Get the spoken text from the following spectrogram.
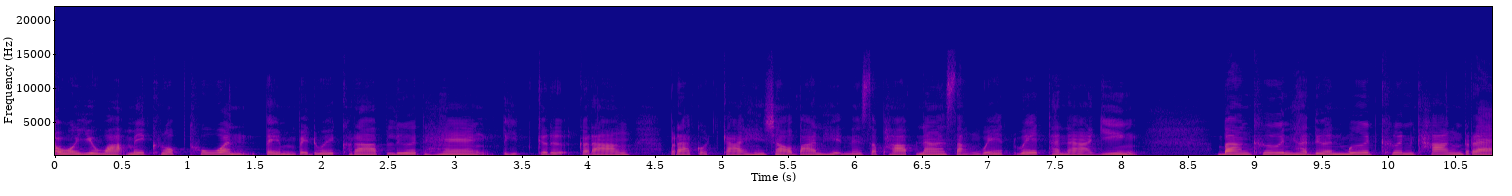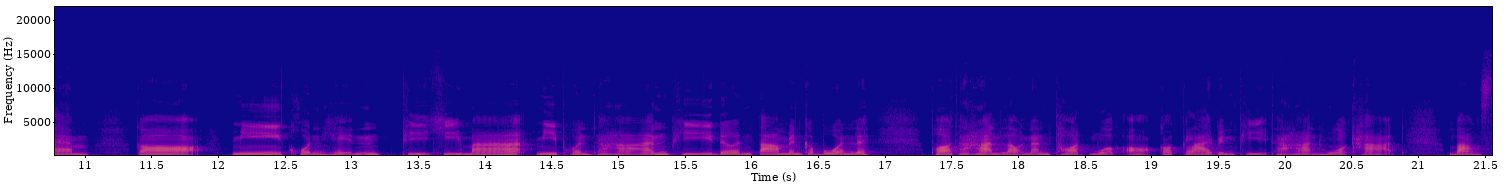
อวัยวะไม่ครบถ้วน เต็มไปด้วยคราบเลือดแห้ง ติดเกลอะกรัง ปรากฏกายให้ชาวบ้านเห็นในสภาพหน้าสังเวชเวทนายิ่ง บางคืนค่ะเดือนมืดขึ้นข้างแรม ก็มีคนเห็นผีขี่ม้า มีพลทหารผีเดินตามเป็นขบวนเลย พอทหารเหล่านั้นถอดหมวกออกก็กลายเป็นผีทหารหัวขาด บางศ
